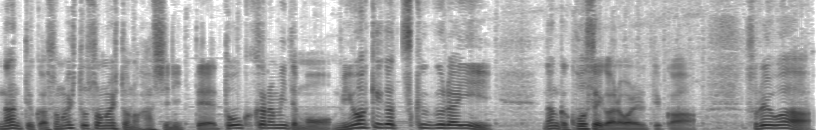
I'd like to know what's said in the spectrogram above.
何て言うかその人その人の走りって遠くから見ても見分けがつくぐらいなんか個性が現れるっていうかそれは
